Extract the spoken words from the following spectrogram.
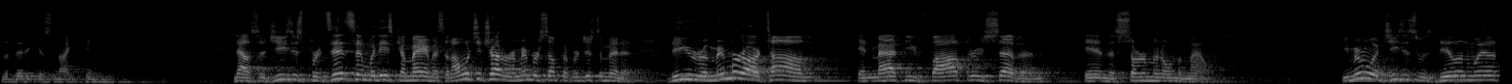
Leviticus 19. Now, so Jesus presents him with these commandments, and I want you to try to remember something for just a minute. Do you remember our time in Matthew 5 through 7 in the Sermon on the Mount? Do you remember what Jesus was dealing with?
